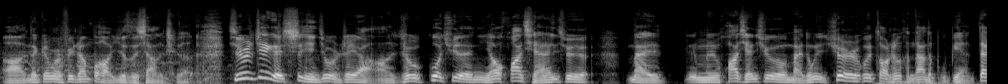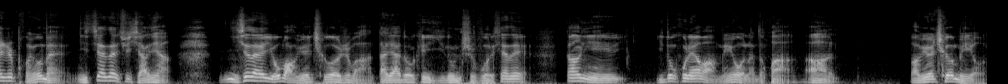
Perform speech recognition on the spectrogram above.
啊，那哥们非常不好意思下了车。其实这个事情就是这样啊，就是过去的你要花钱去买。嗯花钱去买东西，确实会造成很大的不便。但是朋友们，你现在去想想，你现在有网约车是吧？大家都可以移动支付了。现在，当你移动互联网没有了的话啊，网约车没有了，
